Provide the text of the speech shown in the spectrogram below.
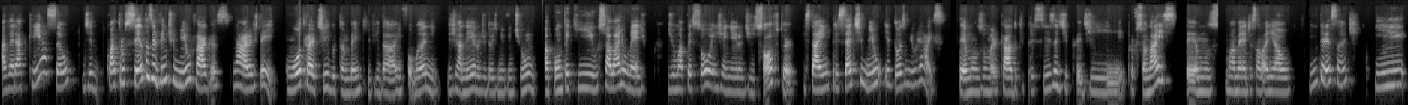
haverá criação de 420 mil vagas na área de TI. Um outro artigo também que vi da Infomani, de janeiro de 2021, aponta que o salário médio de uma pessoa engenheira de software está entre 7 mil e 12 mil reais. Temos um mercado que precisa de, de profissionais, temos uma média salarial interessante e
